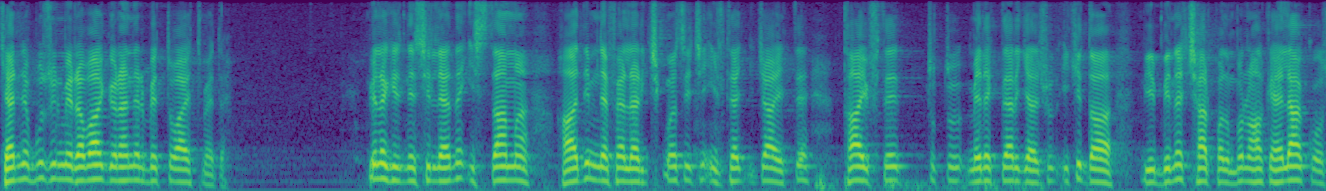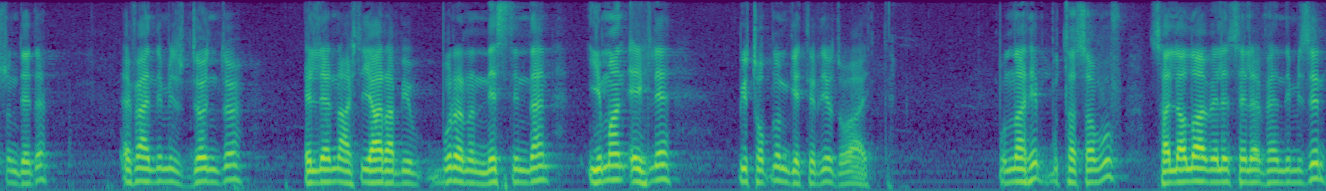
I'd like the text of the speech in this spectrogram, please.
Kendine bu zulmü reva görenler beddua etmedi. Bilakis nesillerden İslam'a hadim neferler çıkması için iltica etti. Taif'te tuttu melekler gel şu iki dağ birbirine çarpalım. Bunun halka helak olsun dedi. Efendimiz döndü. Ellerini açtı. Ya Rabbi buranın neslinden iman ehli bir toplum getir diye dua etti. Bunlar hep bu tasavvuf sallallahu aleyhi ve sellem efendimizin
